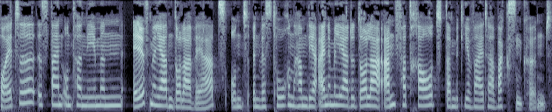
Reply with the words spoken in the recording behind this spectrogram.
Heute ist dein Unternehmen 11 Milliarden Dollar wert und Investoren haben dir eine Milliarde Dollar anvertraut, damit ihr weiter wachsen könnt.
